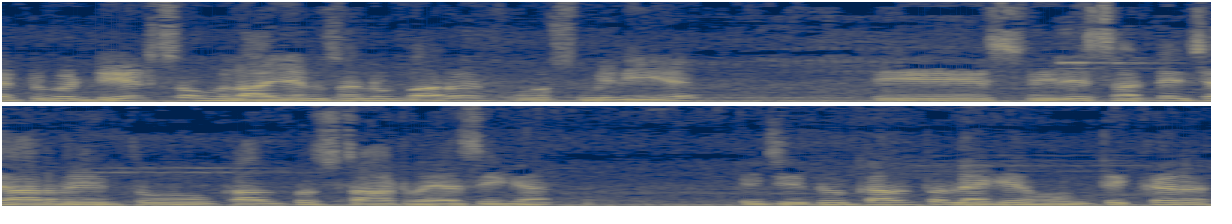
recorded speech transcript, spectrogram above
ਘੱਟੋ ਘੱਟ 150 ਮੁਲਾਜ਼ਮ ਸਾਨੂੰ ਬਾਹਰੋਂ ਫੋਰਸ ਮਿਲੀ ਹੈ। ਤੇ ਸਵੇਰੇ 4:30 ਵਜੇ ਤੋਂ ਕੱਲ ਤੋਂ ਸਟਾਰਟ ਹੋਇਆ ਸੀਗਾ। ਤੇ ਜਦੋਂ ਕੱਲ ਤੋਂ ਲੈ ਕੇ ਹੁਣ ਤੱਕ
